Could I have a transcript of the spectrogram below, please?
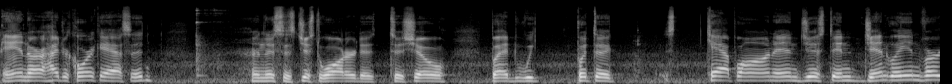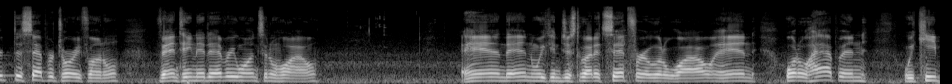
and our hydrochloric acid. And this is just water to, to show, but we put the cap on and just in, gently invert the separatory funnel, venting it every once in a while. And then we can just let it sit for a little while and what will happen, we keep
